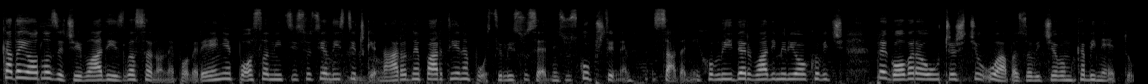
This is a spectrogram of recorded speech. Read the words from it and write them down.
Kada je odlazećoj vladi izglasano nepoverenje, poslanici Socijalističke narodne partije napustili su sednicu Skupštine. Sada njihov lider Vladimir Joković pregovara o učešću u Abazovićevom kabinetu.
